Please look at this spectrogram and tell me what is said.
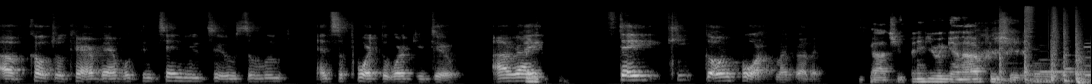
of Cultural Caravan will continue to salute and support the work you do. All right. Stay, keep going forth, my brother. Got you. Thank you again. I appreciate it.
